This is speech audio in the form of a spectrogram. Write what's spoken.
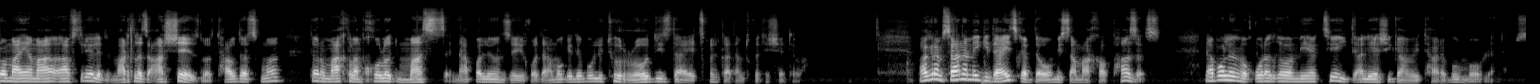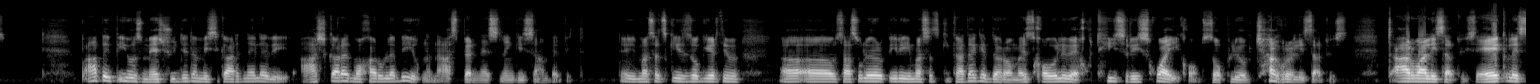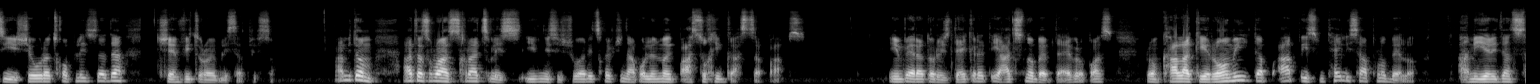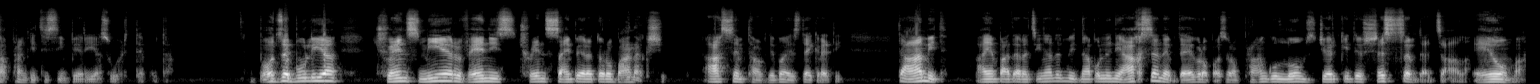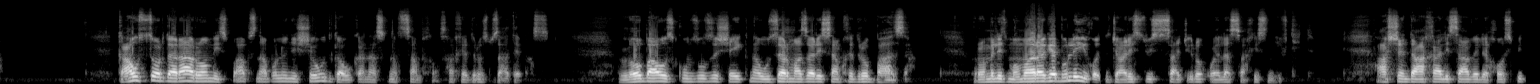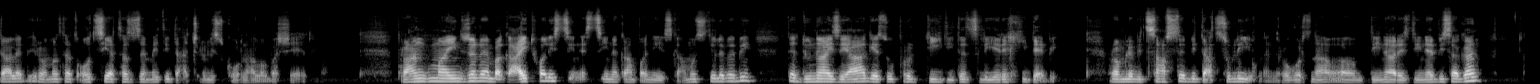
რომ აი ამ ავსტრიელებს მართლაც არ შეეძლო თავდასხმა და რომ ახლა მხოლოდ მასზე ნაპოლეონზე იყო დამოკიდებული თუ როდის დაეწყო გადამწყვეტი შეტევა. მაგრამ სანამ იგი დაიწყებდა ომის ამ ახალ ფაზას, ნაპოლეონმა ყურადღება მიაქცია იტალიაში განვითარებულ მოვლენებს. პაპი პიუს მე-7 და მისი კარდინალები აშკარად მოხარულები იყვნენ ასპერნესლინგის ამბებით. იმასაც კი ზოგიერთი სასულიერო პირი იმასაც კი გადაგებდა რომ ეს ყოველივე ღვთის რისხვა იყო სოფლიო ჩაგრელისათვის, ტარვალისათვის, ეკლესიის შეურაცხყოფლისა და შემფიწროებლისათვის. ამიტომ 1809 წლის ივნისის შუა რიცხვებში ნაპოლეონმა პასუხი გასცა პაპს. იმპერატორის დეკრეტი აცნობებდა ევროპას, რომ ქალაქი რომი და პაპის მთელი საფლობელო ამიერიდან საფრანგეთის იმპერიას უერთდებოდა. ბოძებულია ჩვენს მიერ ვენის ჩვენს საიმპერატორო ბანაკში. ასე მთავრდება ეს დეკრეტი. და ამით აი ამ პატარა წინადადებით ნაპოლეონი ახსენებდა ევროპას, რომ ფრანგულ ლომს ჯერ კიდევ შესწევდა ძალა, ეომა. გაუსწორდა რა რომის პაპს ნაპოლეონი შეუდგა უკანასკნელ სამხედროს მზადებას. ლობაუს კუნძულზე შეიქმნა უზარმაზარი სამხედრო ბაზა, რომელიც მომარაგებული იყო ჯარისთვის საჭირო ყველა სახის ნივთით. აშენდა ახალი საველე ჰოსპიტალები, რომელთაც 20000-ზე მეტი დაჭრილი სკურნალობა შეეძლო. ფრანგმა ინჟინერებმა გაითვალისწინეს წინა კამპანიის გამოცდილებები და დუნაიზე ააგეს უფრო დიდი და ძლიერი ხიდები, რომლებიც სასწები დაცული იყვნენ, როგორც დინარის დინებისაგან,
